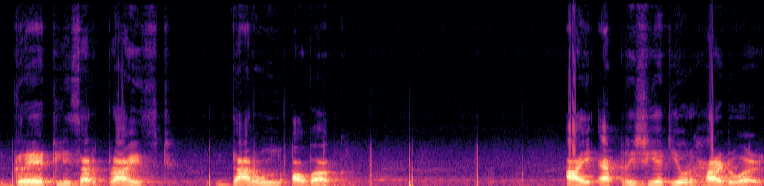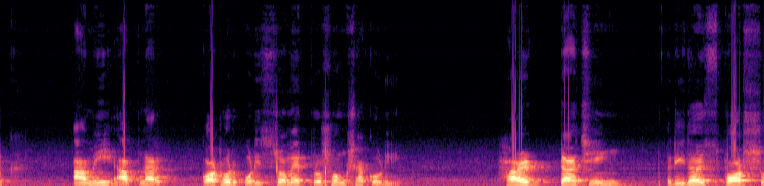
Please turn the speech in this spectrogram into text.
গ্রেটলি সারপ্রাইজড, দারুণ অবাক। I appreciate your hard work. আমি আপনার কঠোর পরিশ্রমের প্রশংসা করি। হার্ট টাচিং, হৃদয় স্পর্শ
